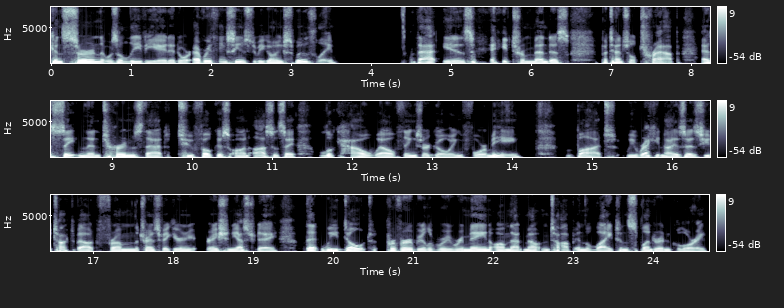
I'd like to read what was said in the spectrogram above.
concern that was alleviated, or everything seems to be going smoothly that is a tremendous potential trap as Satan then turns that to focus on us and say, look how well things are going for me. But we recognize, as you talked about from the transfiguration yesterday, that we don't proverbially remain on that mountaintop in the light and splendor and glory.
